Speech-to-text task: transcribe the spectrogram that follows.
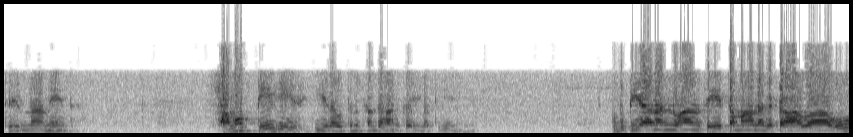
තේරුණා නේද? සමුත්තේජේසි කියලා උතන සඳහන් කරලා තියෙනවා. බුදු පියාණන් වහන්සේ තමා ළඟට ආවා වූ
